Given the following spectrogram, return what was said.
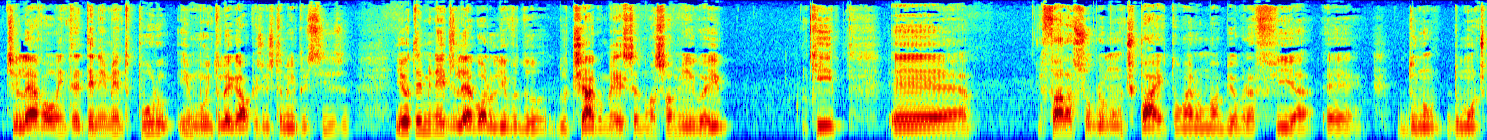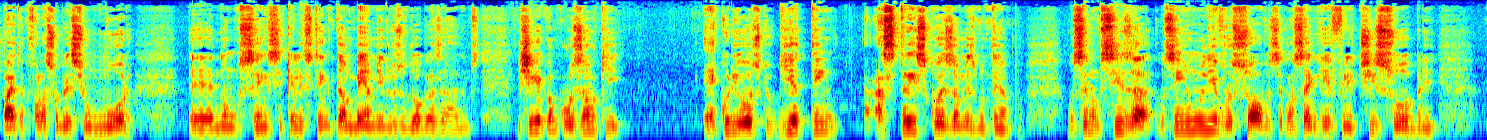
te leva ao entretenimento puro e muito legal que a gente também precisa. E eu terminei de ler agora o livro do, do Tiago Meister, nosso amigo aí, que é, fala sobre o Monty Python, era uma biografia é, do, do Monty Python que fala sobre esse humor é, nonsense que eles têm, também amigos do Douglas Adams. E cheguei à conclusão que é curioso que o guia tem as três coisas ao mesmo tempo. Você não precisa, você em um livro só você consegue refletir sobre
